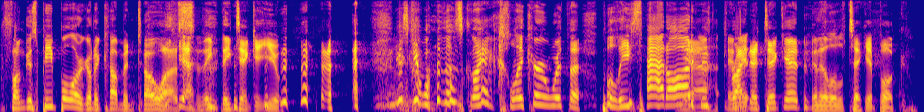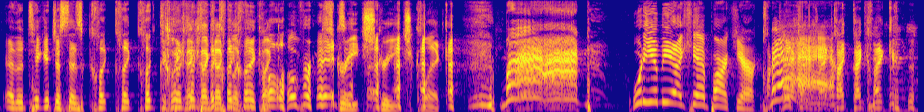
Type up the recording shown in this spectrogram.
fungus people are gonna come and tow us. yeah, they, they ticket you. You just get one of those like a clicker with a police hat on, Yeah, and write it- a ticket, in a little ticket book. and the ticket just says click, click, click, click, click, click, click, click, all over it. Screech, screech, click. What do you mean I can't park here? Click, click, click, click, click, click.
